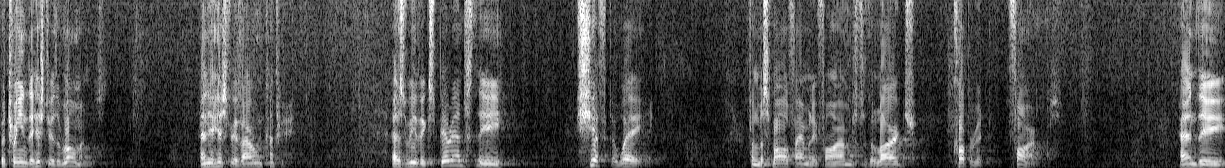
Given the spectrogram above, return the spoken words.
between the history of the Romans and the history of our own country. As we've experienced the shift away from the small family farms to the large corporate farms, and the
